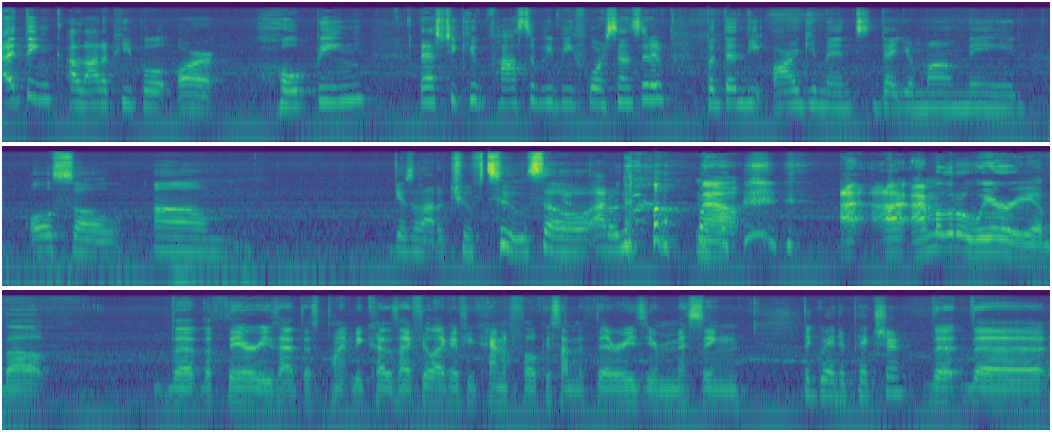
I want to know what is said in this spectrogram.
I think a lot of people are hoping that she could possibly be force sensitive. But then the argument that your mom made also um, gives a lot of truth too. So I don't know. now, I, I I'm a little weary about the the theories at this point because I feel like if you kind of focus on the theories, you're missing the greater picture. the the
